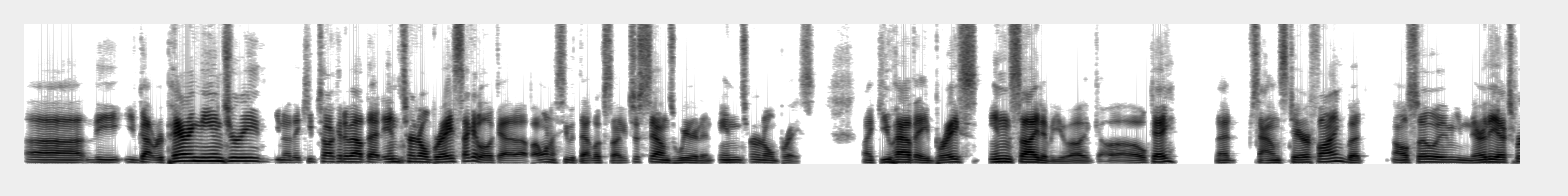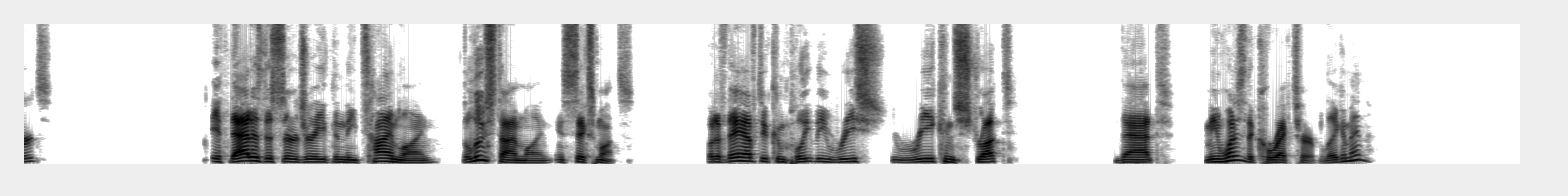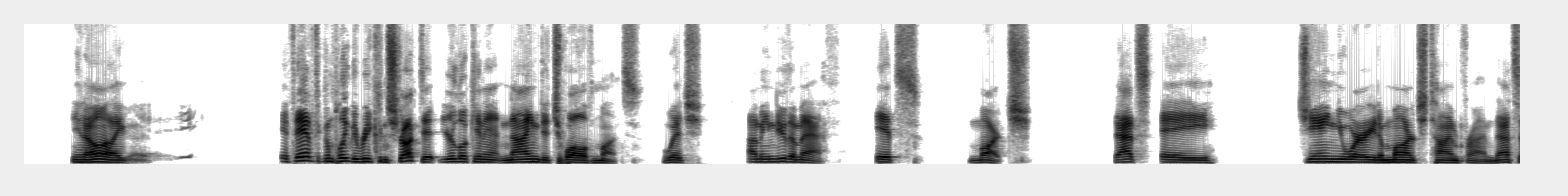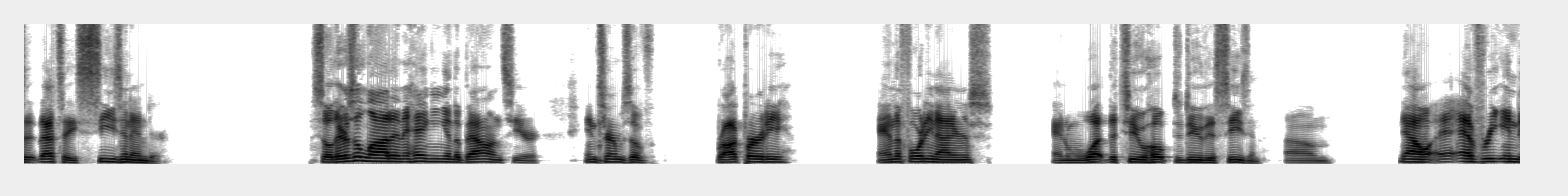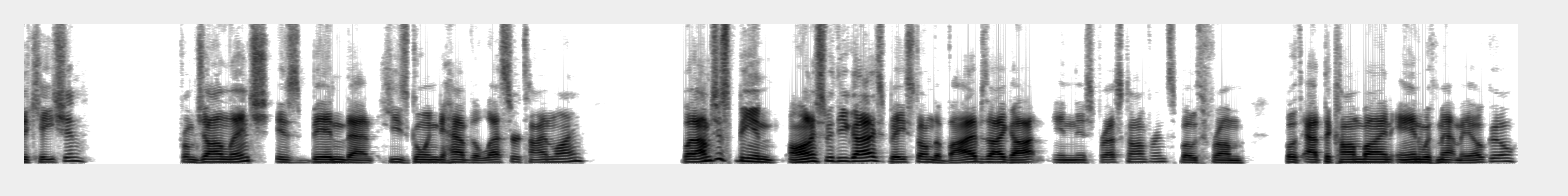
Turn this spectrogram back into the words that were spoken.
uh the you've got repairing the injury. You know, they keep talking about that internal brace. I got to look that up. I want to see what that looks like. It just sounds weird an internal brace. Like you have a brace inside of you. Like, uh, okay. That sounds terrifying, but also, I mean, they're the experts if that is the surgery, then the timeline, the loose timeline, is six months. But if they have to completely re- reconstruct that, I mean, what is the correct term? Ligament? You know, like if they have to completely reconstruct it, you're looking at nine to 12 months, which, I mean, do the math. It's March. That's a January to March time frame. That's a that's a season ender. So there's a lot in hanging in the balance here in terms of Brock Purdy and the 49ers and what the two hope to do this season. Um, now, every indication from John Lynch has been that he's going to have the lesser timeline. But I'm just being honest with you guys based on the vibes I got in this press conference, both from both at the combine and with Matt Maiocco.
